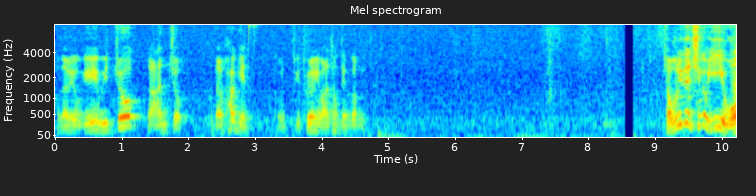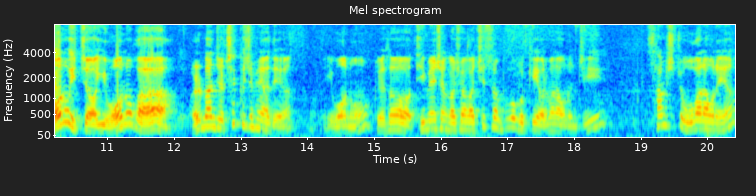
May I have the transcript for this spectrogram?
그 다음에 여기 위쪽, 안쪽, 그 다음 확인. 그럼 도형이 완성된 겁니다. 자, 우리는 지금 이 원호 있죠. 이 원호가 얼마인지를 체크 좀 해야 돼요. 이 원호. 그래서 디멘션 가셔가 치수를 한번 뽑아볼게요. 얼마 나오는지. 30.5가 나오네요.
